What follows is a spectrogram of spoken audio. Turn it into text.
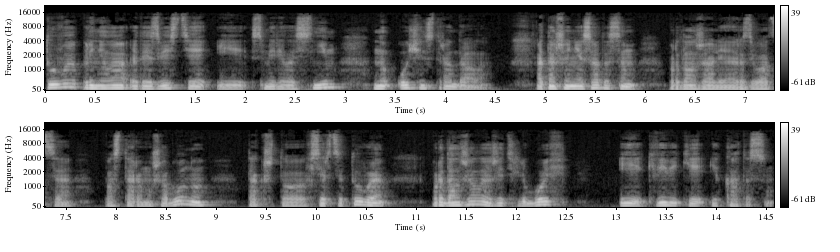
Тува приняла это известие и смирилась с ним, но очень страдала. Отношения с Атосом продолжали развиваться по старому шаблону, так что в сердце Тувы продолжала жить любовь и к Вивике, и к Атосу.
